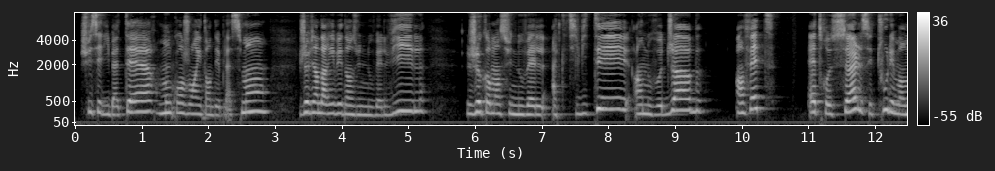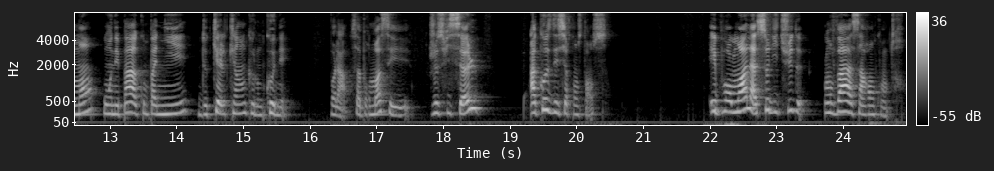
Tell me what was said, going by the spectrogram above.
Je suis célibataire, mon conjoint est en déplacement, je viens d'arriver dans une nouvelle ville, je commence une nouvelle activité, un nouveau job. En fait, être seul, c'est tous les moments où on n'est pas accompagné de quelqu'un que l'on connaît. Voilà, ça pour moi, c'est je suis seule à cause des circonstances. Et pour moi, la solitude, on va à sa rencontre.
